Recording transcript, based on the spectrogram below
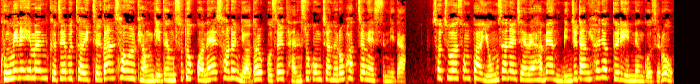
국민의힘은 그제부터 이틀간 서울, 경기 등 수도권의 38곳을 단수 공천으로 확정했습니다. 서초와 송파, 용산을 제외하면 민주당 현역들이 있는 곳으로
